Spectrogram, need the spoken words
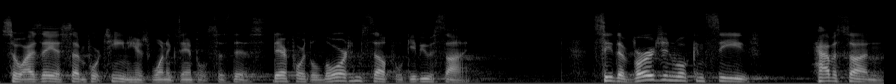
So Isaiah 7:14 here's one example it says this therefore the Lord himself will give you a sign. See the virgin will conceive have a son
